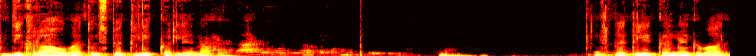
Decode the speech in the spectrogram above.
दिख रहा होगा तो इस पर क्लिक कर लेना है। इस पर क्लिक करने के बाद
